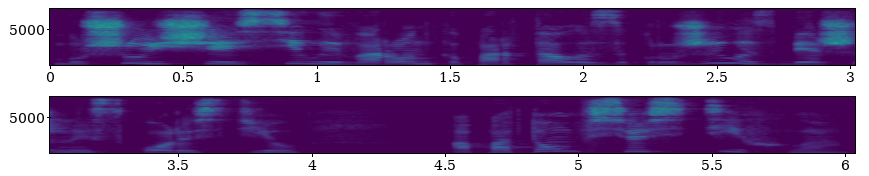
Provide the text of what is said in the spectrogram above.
бушующая силой воронка портала закружила с бешеной скоростью — а потом все стихло.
